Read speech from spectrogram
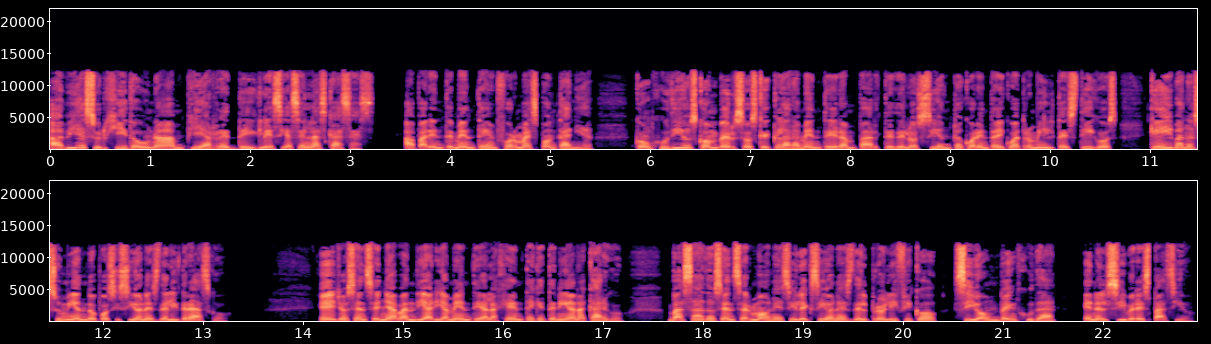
había surgido una amplia red de iglesias en las casas, aparentemente en forma espontánea, con judíos conversos que claramente eran parte de los 144.000 testigos que iban asumiendo posiciones de liderazgo. Ellos enseñaban diariamente a la gente que tenían a cargo, basados en sermones y lecciones del prolífico Sion Ben Judá en el ciberespacio.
